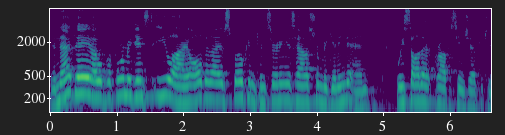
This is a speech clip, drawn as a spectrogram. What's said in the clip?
In that day I will perform against Eli all that I have spoken concerning his house from beginning to end. We saw that prophecy in chapter 2.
